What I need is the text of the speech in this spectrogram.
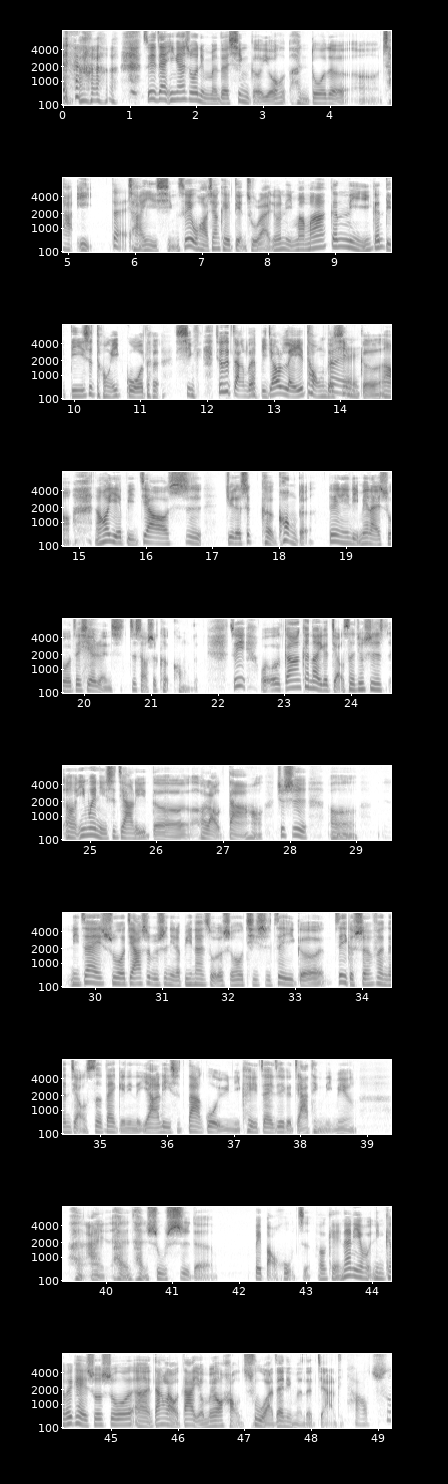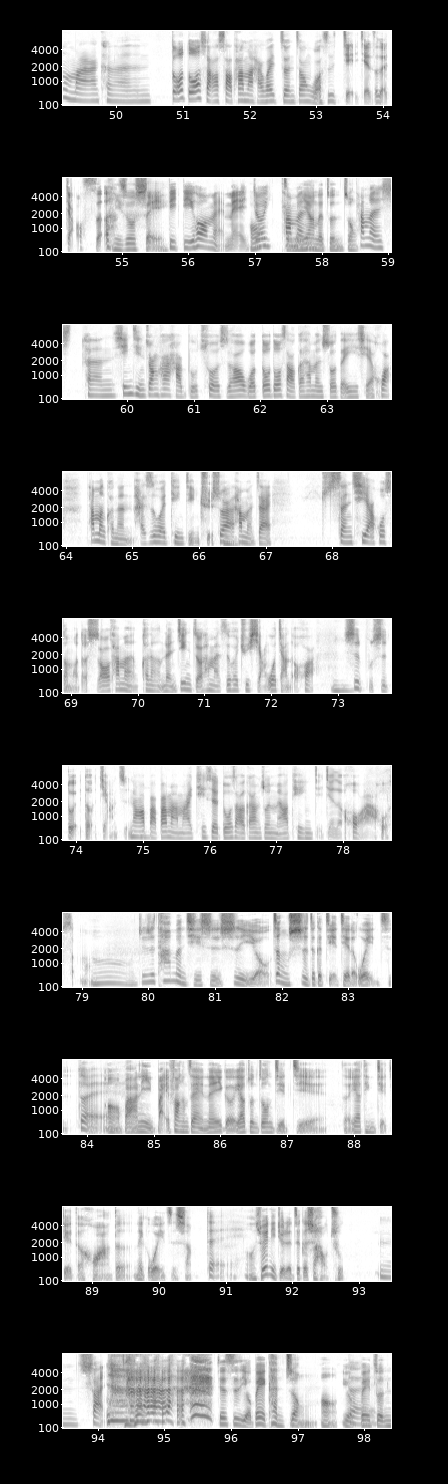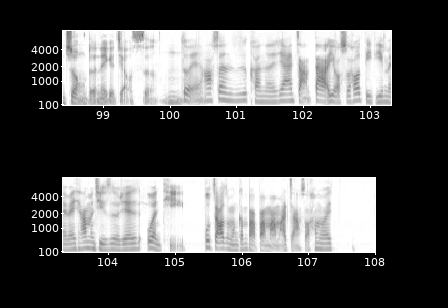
所以在应该说，你们的性格有很多的呃差异。对，差异性，所以我好像可以点出来，就是你妈妈跟你跟弟弟是同一国的性，就是长得比较雷同的性格啊对、哦，然后也比较是觉得是可控的，对你里面来说，这些人是至少是可控的。所以我我刚刚看到一个角色，就是呃，因为你是家里的老大哈、哦，就是呃。你在说家是不是你的避难所的时候，其实这一个这个身份跟角色带给你的压力是大过于你可以在这个家庭里面很安、很很舒适的被保护着。OK，那你有你可不可以说说呃，当老大有没有好处啊？在你们的家庭，好处吗？可能多多少少他们还会尊重我是姐姐这个角色。你说谁？弟弟或妹妹？就他们、哦、怎么样的尊重？他们。可能心情状况还不错的时候，我多多少跟他们说的一些话，他们可能还是会听进去。虽然他们在生气啊或什么的时候，他们可能冷静之后，他们还是会去想我讲的话是不是对的这样子。然后爸爸妈妈其实也多少跟他们说，你们要听姐姐的话啊或什么。哦，就是他们其实是有正视这个姐姐的位置，对，嗯，把你摆放在那个要尊重姐姐。对，要听姐姐的话的那个位置上，对，哦，所以你觉得这个是好处？嗯，算，就是有被看重哦，有被尊重的那个角色，对嗯，对，然后甚至可能现在长大，有时候弟弟妹妹他们其实有些问题不知道怎么跟爸爸妈妈讲的时候，他们会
